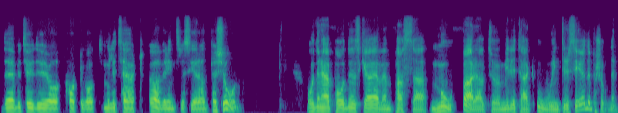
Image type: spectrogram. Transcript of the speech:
Det betyder ju kort och gott militärt överintresserad person. Och den här podden ska även passa mopar, alltså militärt ointresserade personer.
